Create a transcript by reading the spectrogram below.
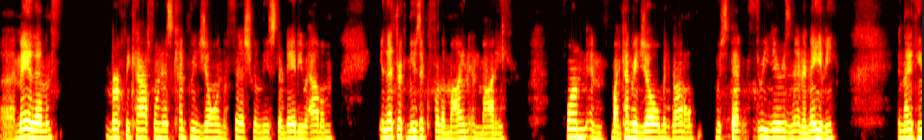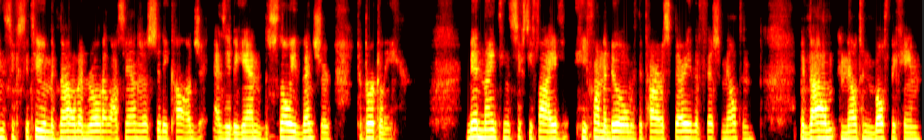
Uh, May 11th, Berkeley, California's Country Joe and the Fish released their debut album, Electric Music for the Mind and Body. Formed in, by Country Joe McDonald, who spent three years in, in the Navy. In 1962, McDonald enrolled at Los Angeles City College as he began to slowly venture to Berkeley. Mid 1965, he formed a duo with guitarist Barry the Fish Melton. McDonald and Melton both became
